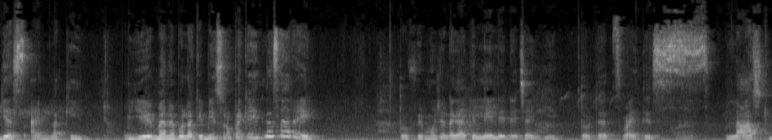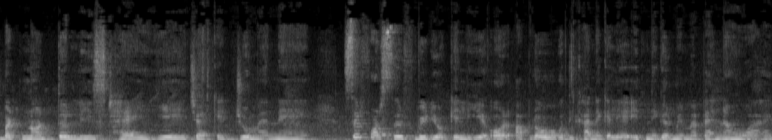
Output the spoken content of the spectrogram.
यस आई एम लकी ये मैंने बोला कि बीस रुपये के इतने सारे? तो फिर मुझे लगा कि ले लेने चाहिए। तो that's why this last but not the least है ये जैकेट जो मैंने सिर्फ़ और सिर्फ़ वीडियो के लिए और आप लोगों को दिखाने के लिए इतनी गर्मी में पहना हुआ है।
